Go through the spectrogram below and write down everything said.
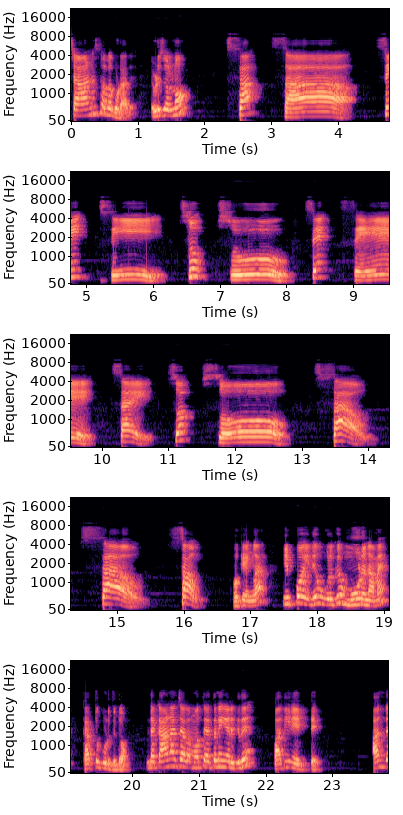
சான்னு சொல்லக்கூடாது. எப்படி சொல்லணும்? ச சா. சி சி சு சு செ சே சை சோ சோ சவ் சவ் சவ். ஓகேங்களா? இப்போ இது உங்களுக்கு மூணு நாம கத்து கொடுத்துட்டோம். இந்த காணாச்சாலை மொத்தம் எத்தனைங்க இருக்குது? பதினெட்டு. அந்த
